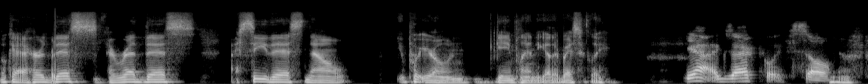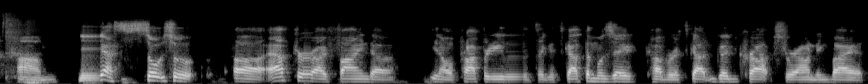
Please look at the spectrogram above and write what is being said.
okay i heard this i read this i see this. Now you put your own game plan together basically. Yeah exactly. So yeah. um yes. So so uh after i find a you know property that's like it's got the mosaic cover it's got good crops surrounding by it.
